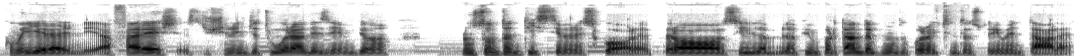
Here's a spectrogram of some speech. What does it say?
come dire, a fare sc- sceneggiatura, ad esempio, non sono tantissime le scuole, però sì, la, la più importante è appunto quella del centro sperimentale,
